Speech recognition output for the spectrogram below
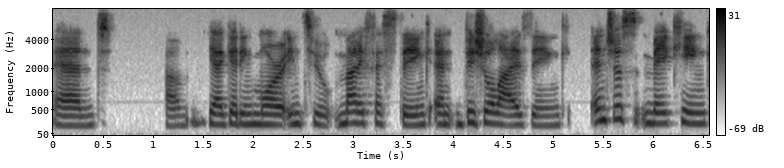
And um, yeah, getting more into manifesting and visualizing and just making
